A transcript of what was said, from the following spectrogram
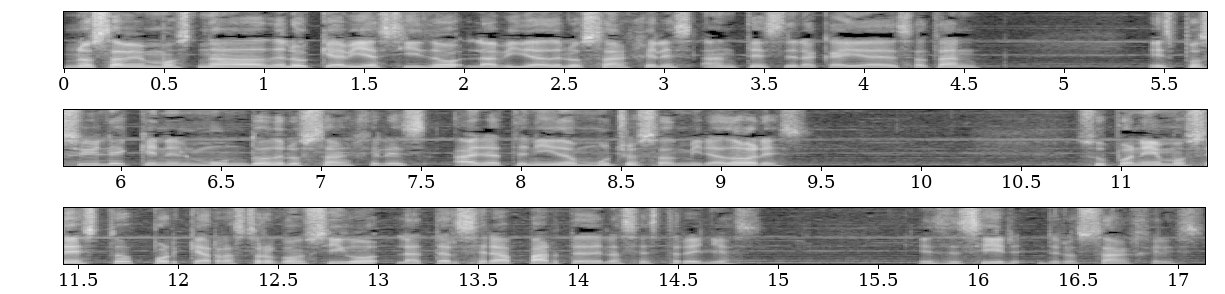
No sabemos nada de lo que había sido la vida de los ángeles antes de la caída de Satán. Es posible que en el mundo de los ángeles haya tenido muchos admiradores. Suponemos esto porque arrastró consigo la tercera parte de las estrellas, es decir, de los ángeles.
